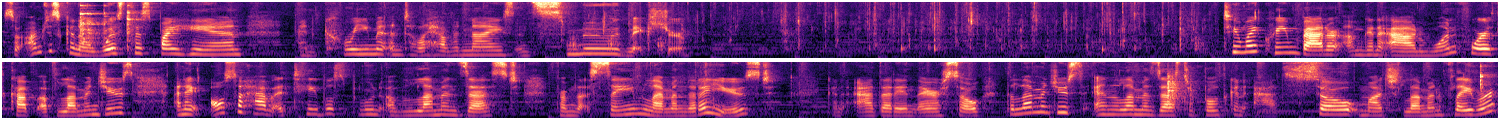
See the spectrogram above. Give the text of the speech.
So I'm just gonna whisk this by hand and cream it until I have a nice and smooth mixture. To my cream batter, I'm gonna add 1 4th cup of lemon juice, and I also have a tablespoon of lemon zest from that same lemon that I used. I'm gonna add that in there. So the lemon juice and the lemon zest are both gonna add so much lemon flavor.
